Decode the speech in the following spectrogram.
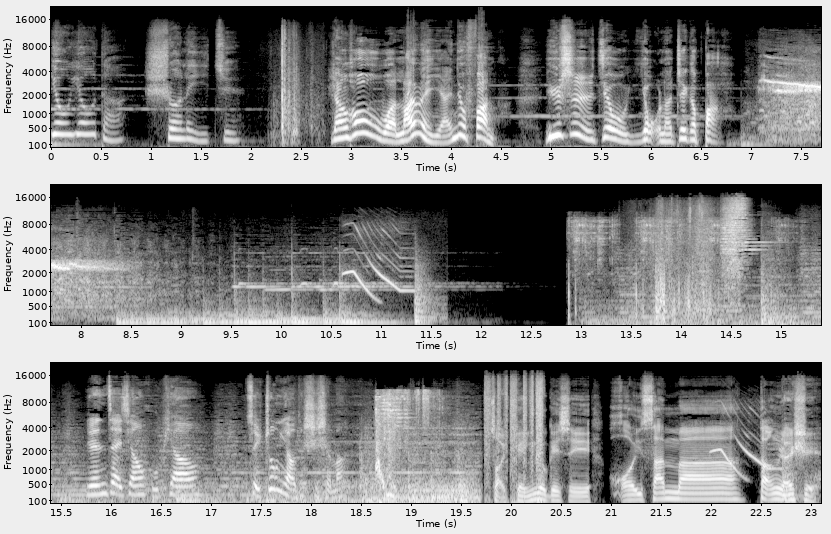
悠悠地说了一句：“然后我阑尾炎就犯了，于是就有了这个疤。”人在江湖飘，最重要的是什么？在紧要嘅事，开心吗？当然是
